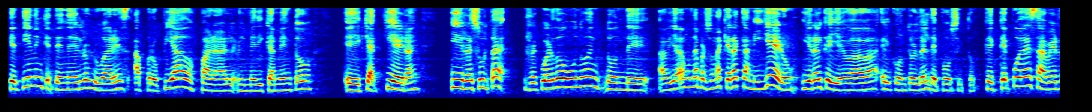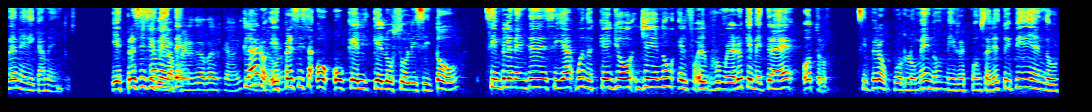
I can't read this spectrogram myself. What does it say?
que tienen que tener los lugares apropiados para el medicamento eh, que adquieran. Y resulta recuerdo uno en donde había una persona que era camillero y era el que llevaba el control del depósito. ¿Qué, qué puede saber de medicamentos? Y es precisamente... ¿Y de la pérdida del que hay, claro, es precisa, o, que el que lo solicitó simplemente decía, bueno, es que yo lleno el, el formulario que me trae otro. Sí, pero por lo menos mi responsabilidad estoy pidiendo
